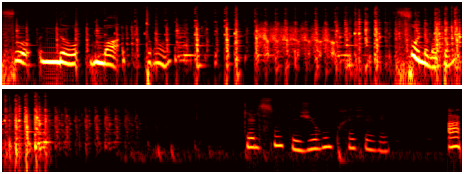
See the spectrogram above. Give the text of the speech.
Phonomaton. Phonomaton. Quels sont tes jurons préférés? Ah,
